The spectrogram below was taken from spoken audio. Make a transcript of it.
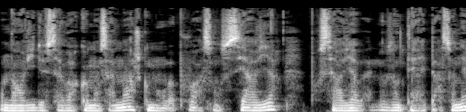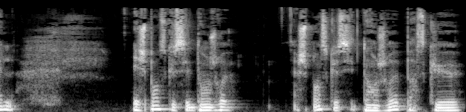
on a envie de savoir comment ça marche, comment on va pouvoir s'en servir pour servir bah, nos intérêts personnels. Et je pense que c'est dangereux. Je pense que c'est dangereux parce que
